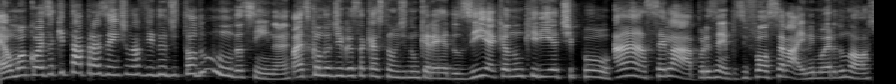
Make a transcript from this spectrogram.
É uma coisa que tá presente na vida de todo mundo, assim, né? Mas quando eu digo essa questão de não querer reduzir, é que eu não queria, tipo, ah, sei lá, por exemplo, se fosse, sei lá, em Limoeiro do Norte,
